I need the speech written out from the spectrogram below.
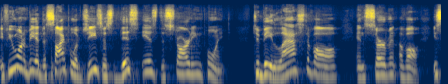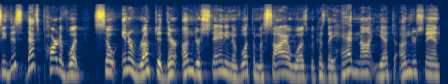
If you want to be a disciple of Jesus, this is the starting point to be last of all and servant of all. You see, this that's part of what so interrupted their understanding of what the Messiah was because they had not yet to understand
